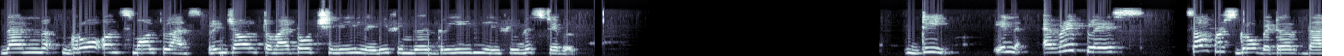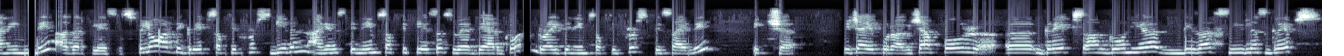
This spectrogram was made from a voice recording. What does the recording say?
Then grow on small plants. Brinjal, tomato, chili, ladyfinger, green leafy vegetable. D. In every place some fruits grow better than in the other places. Below are the grapes of the fruits given against the names of the places where they are grown. Write the names of the fruits beside the picture. Vijayapura. Vijayapur uh, grapes are grown here. These are seedless grapes.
